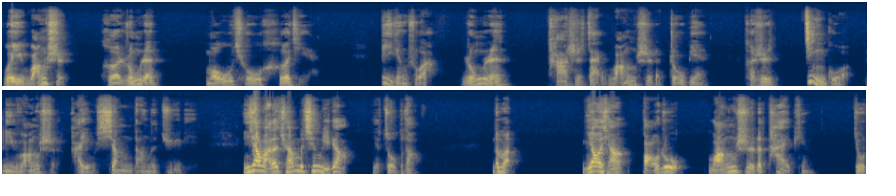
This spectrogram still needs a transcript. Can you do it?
为王室和戎人谋求和解。毕竟说啊，戎人他是在王室的周边，可是晋国离王室还有相当的距离，你想把它全部清理掉也做不到。那么，你要想保住王室的太平，就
